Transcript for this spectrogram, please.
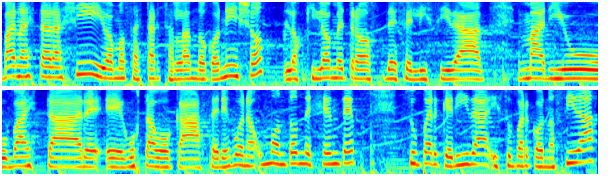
van a estar allí y vamos a estar charlando con ellos. Los kilómetros de felicidad, Mariu, va a estar eh, Gustavo Cáceres, bueno, un montón de gente súper querida y súper conocida.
